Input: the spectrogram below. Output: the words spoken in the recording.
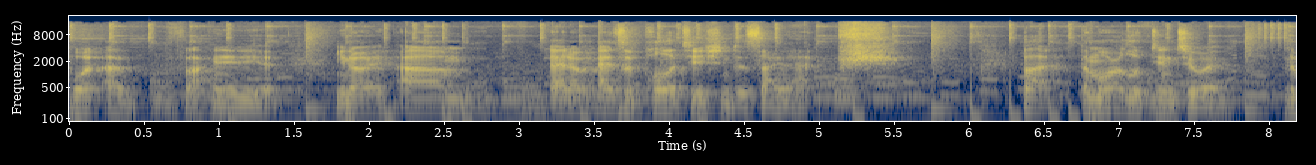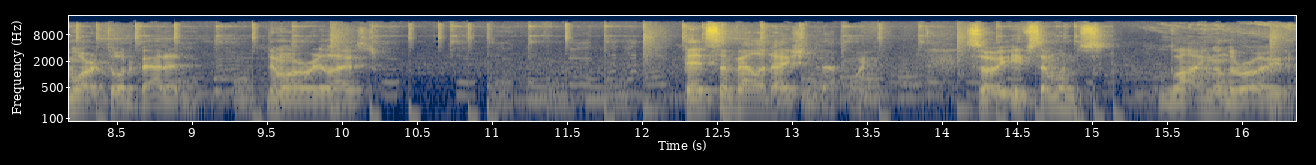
what a fucking idiot, you know? Um, and as a politician to say that. But the more I looked into it, the more I thought about it, the more I realized there's some validation to that point. So if someone's lying on the road,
